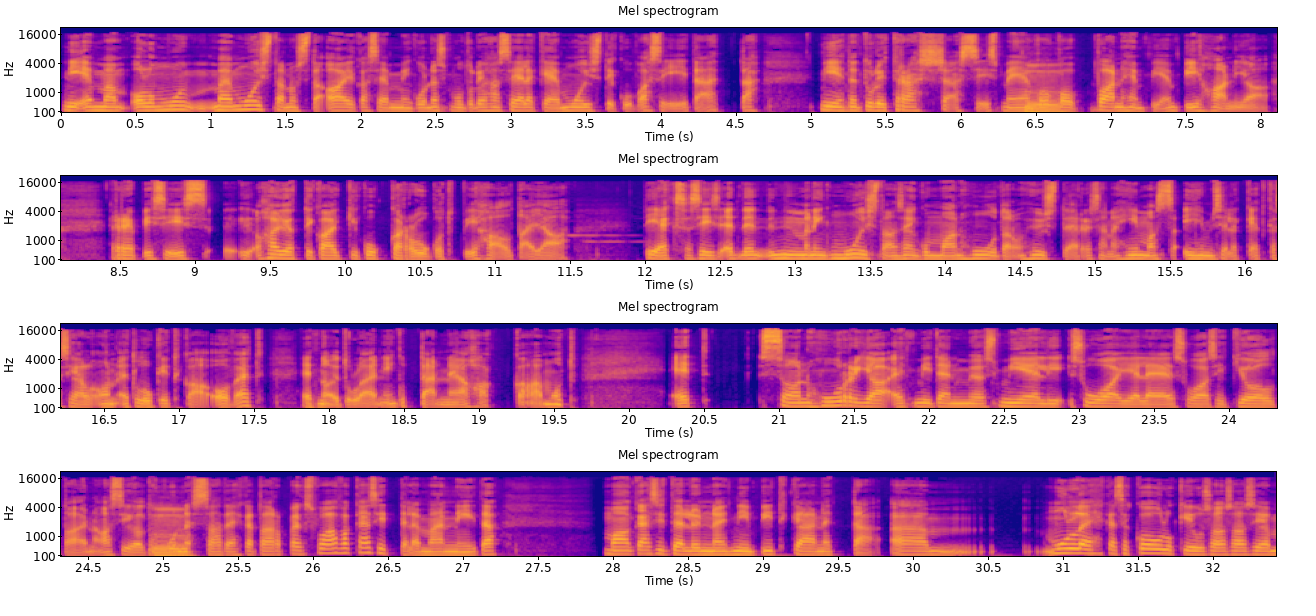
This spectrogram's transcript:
Niin en mä, ollut, mä en muistanut sitä aikaisemmin, kunnes mulla tuli ihan selkeä muistikuva siitä, että niin, että ne tuli trashaa siis meidän mm. koko vanhempien pihan ja repi siis, hajotti kaikki kukkaruukut pihalta ja – Tiedätkö siis, että mä niin muistan sen, kun mä oon huutanut hysteerisenä himassa ihmisille, ketkä siellä on, että lukitkaa ovet, että noi tulee niin kuin tänne ja hakkaa mut. Että se on hurja, että miten myös mieli suojelee sua sit joltain asioilta, mm. kunnes sä oot ehkä tarpeeksi vahva käsittelemään niitä. Mä oon käsitellyt näitä niin pitkään, että äm, mulle ehkä se koulukiusausasia,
